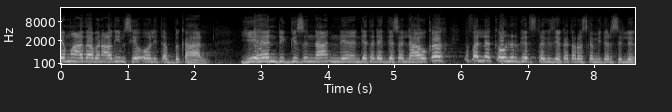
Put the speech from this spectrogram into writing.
ደግሞ አዛበን አዚም ሴኦል ይጠብቀሃል። ይህን ድግስና እንደተደገሰልህ አውቀህ የፈለግከውን እርገጥ እስተ ጊዜ ቀጠሮ እስከሚደርስልህ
